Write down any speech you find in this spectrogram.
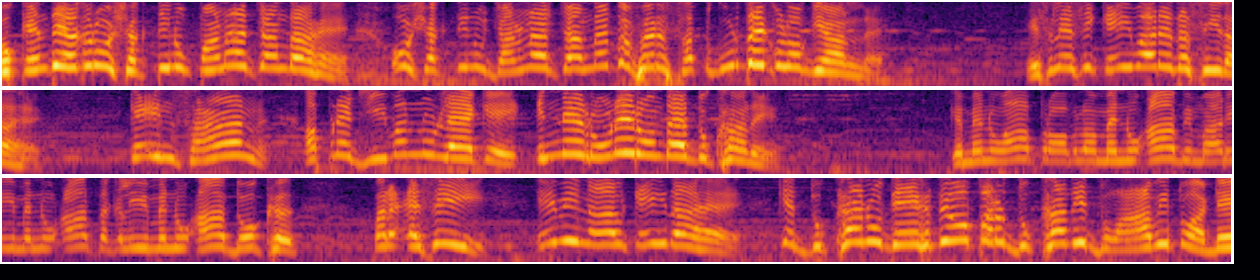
ਉਹ ਕਹਿੰਦੇ, ਅਗਰ ਉਹ ਸ਼ਕਤੀ ਨੂੰ ਪਾਣਾ ਚਾਹੁੰਦਾ ਹੈ, ਉਹ ਸ਼ਕਤੀ ਨੂੰ ਜਾਣਨਾ ਚਾਹੁੰਦਾ ਹੈ, ਤਾਂ ਫਿਰ ਸਤਗੁਰ ਦੇ ਕੋਲੋਂ ਗਿਆਨ ਲੈ। ਇਸ ਲਈ ਅਸੀਂ ਕਈ ਵਾਰ ਇਹ ਦੱਸੀਦਾ ਹੈ ਕਿ ਇਨਸਾਨ ਆਪਣੇ ਜੀਵਨ ਨੂੰ ਲੈ ਕੇ ਇੰਨੇ ਰੋਣੇ ਰੋਂਦਾ ਹੈ ਦੁੱਖਾਂ ਦੇ ਕਿ ਮੈਨੂੰ ਆਹ ਪ੍ਰੋਬਲਮ ਮੈਨੂੰ ਆਹ ਬਿਮਾਰੀ, ਮੈਨੂੰ ਆਹ ਤਕਲੀਫ, ਮੈਨੂੰ ਆਹ ਦੁੱਖ। ਪਰ ਅਸੀਂ ਇਹ ਵੀ ਨਾਲ ਕਹੀਦਾ ਹੈ ਕਿ ਦੁੱਖਾਂ ਨੂੰ ਦੇਖਦੇ ਹੋ, ਪਰ ਦੁੱਖਾਂ ਦੀ ਦੁਆ ਵੀ ਤੁਹਾਡੇ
